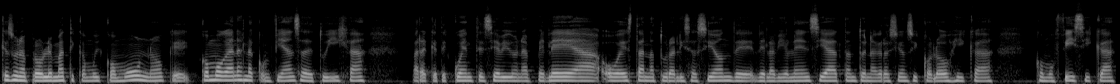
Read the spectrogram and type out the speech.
que es una problemática muy común, ¿no? Que cómo ganas la confianza de tu hija para que te cuente si ha habido una pelea o esta naturalización de, la violencia, tanto en agresión psicológica como física.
